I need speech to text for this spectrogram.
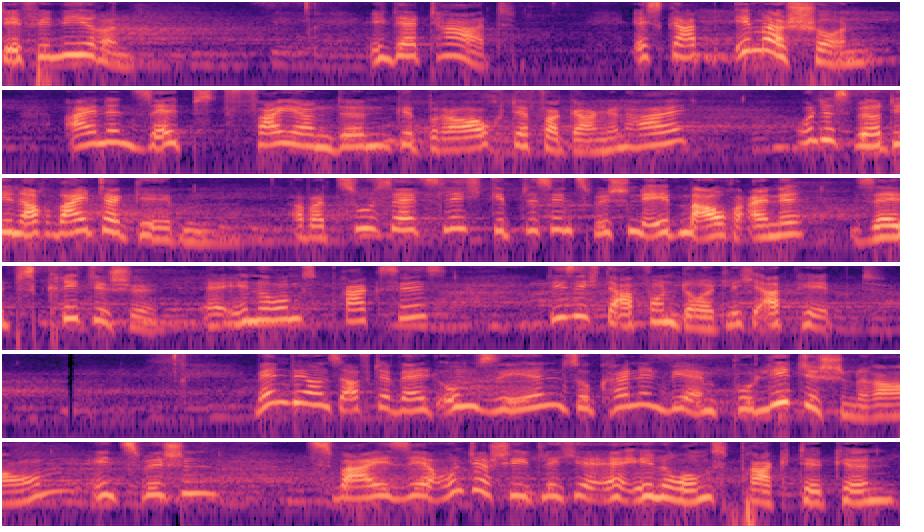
definieren. In der Tat, es gab immer schon einen selbstfeiernden Gebrauch der Vergangenheit und es wird ihn auch weitergeben. Aber zusätzlich gibt es inzwischen eben auch eine selbstkritische Erinnerungspraxis, die sich davon deutlich abhebt. Wenn wir uns auf der Welt umsehen, so können wir im politischen Raum inzwischen zwei sehr unterschiedliche Erinnerungspraktiken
